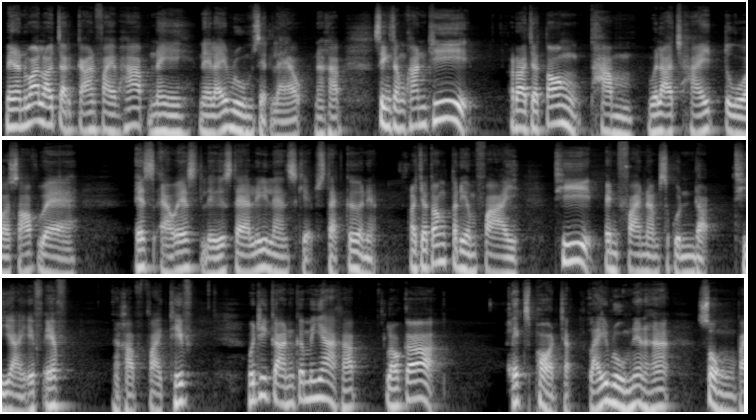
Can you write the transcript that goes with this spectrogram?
เป็นนั้นว่าเราจัดการไฟล์ภาพในใน Lightroom เสร็จแล้วนะครับ สิ่งสำคัญที่เราจะต้องทำเวลาใช้ตัวซอฟต์แวร์ SLS หรือ Stanley Landscape Stacker เนี่ย เราจะต้องเตรียมไฟล์ ที่เป็นไฟล์นามสกุล .tiff นะครับไฟล์ TIFF วิธีการก็ไม่ยากครับเราก็ export จาก Lightroom เนี่ยนะฮะส่งไป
